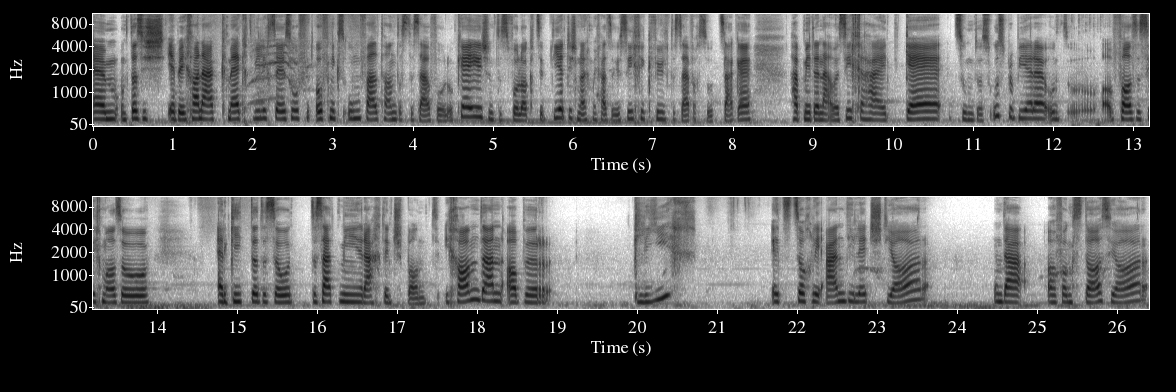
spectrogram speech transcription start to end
Ähm, und das ist, eben, ich habe auch gemerkt, weil ich so ein offenes Umfeld habe, dass das auch voll okay ist und das voll akzeptiert ist. Und habe ich mich auch sehr sicher gefühlt, das einfach so zu sagen, hat mir dann auch eine Sicherheit gegeben, um das auszuprobieren. Und falls es sich mal so ergibt oder so, das hat mich recht entspannt. Ich habe dann aber gleich jetzt so ein Ende letztes Jahr und auch Anfangs dieses Jahr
